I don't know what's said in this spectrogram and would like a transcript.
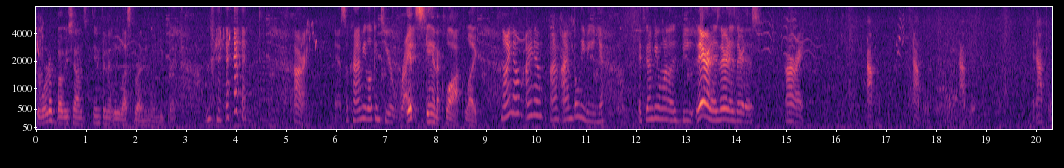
The word of Bubby sounds infinitely less threatening than you'd think. All right. Yeah. So kind of be looking to your right. It's scan o'clock, like No, I know, I know. I'm, I'm believing in you. It's gonna be one of those B. There it is. There it is. There it is. All right. Apple, apple, apple, an apple,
